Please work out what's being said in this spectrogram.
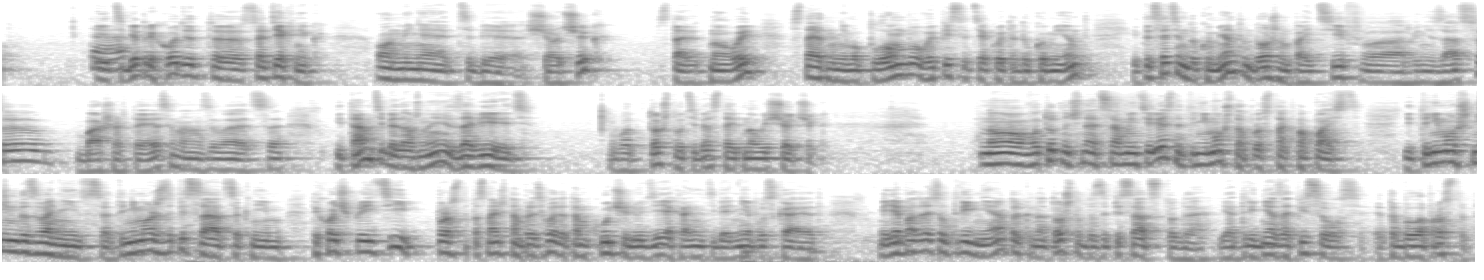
и Так. тебе приходит э, сантехник. Он меняет тебе счетчик, ставит новый, ставит на него пломбу, выписывает тебе какой-то документ, и ты с этим документом должен пойти в организацию, Баш РТС она называется, и там тебе должны заверить вот то, что у тебя стоит новый счетчик. Но вот тут начинается самое интересное, ты не можешь туда просто так попасть. И ты не можешь к ним дозвониться, ты не можешь записаться к ним. Ты хочешь прийти просто посмотреть, что там происходит, а там куча людей, охранник тебя не пускает. И я потратил три дня только на то, чтобы записаться туда. Я три дня записывался. Это было просто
